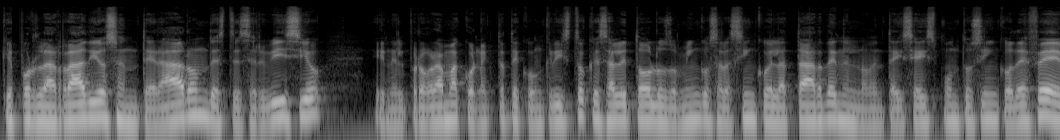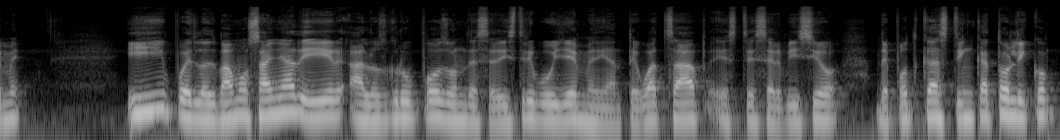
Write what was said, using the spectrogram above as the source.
que por la radio se enteraron de este servicio en el programa Conéctate con Cristo, que sale todos los domingos a las 5 de la tarde en el 96.5 de FM. Y pues les vamos a añadir a los grupos donde se distribuye mediante WhatsApp este servicio de podcasting católico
